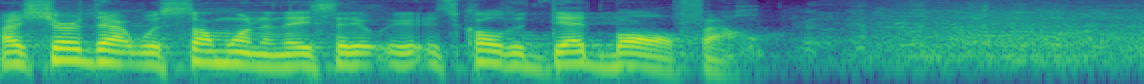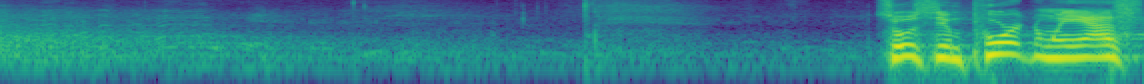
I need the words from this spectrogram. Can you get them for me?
I shared that with someone, and they said it, it's called a dead ball foul. so it's important we ask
